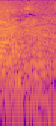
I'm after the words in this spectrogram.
Yeah.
